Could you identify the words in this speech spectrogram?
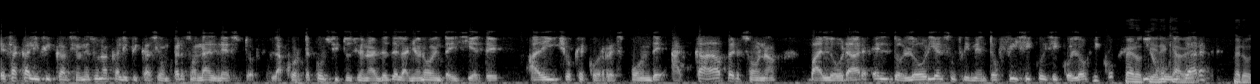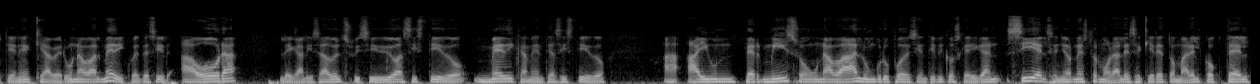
Esa calificación es una calificación personal, Néstor. La Corte Constitucional desde el año 97 ha dicho que corresponde a cada persona valorar el dolor y el sufrimiento físico y psicológico. Pero, tiene, que haber, pero tiene que haber un aval médico. Es decir, ahora legalizado el suicidio asistido, médicamente asistido, hay un permiso, un aval, un grupo de científicos que digan, si el señor Néstor Morales se quiere tomar el cóctel,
